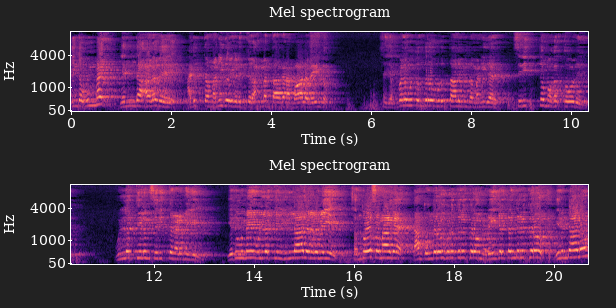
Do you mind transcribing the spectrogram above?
இந்த உண்மை எந்த அளவு அடுத்த மனிதர்களுக்கு ரஹ்மத்தாக நாம் வாழ வேண்டும்? எவ்வளவு தொந்தரவு கொடுத்தாலும் இந்த மனிதர் சிரித்த முகத்தோடு உள்ளத்திலும் சிரித்த நிலைமையில் எதுவுமே உள்ளத்தில் இல்லாத நிலைமையில் சந்தோஷமாக நாம் தொந்தரவு கொடுத்திருக்கிறோம் இடைஞ்சல் தந்திருக்கிறோம். இருந்தாலும்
